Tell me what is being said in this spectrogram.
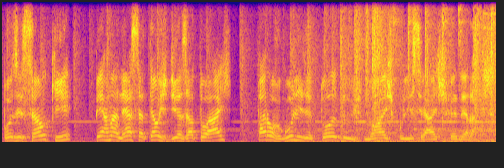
posição que permanece até os dias atuais, para orgulho de todos nós policiais federais.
